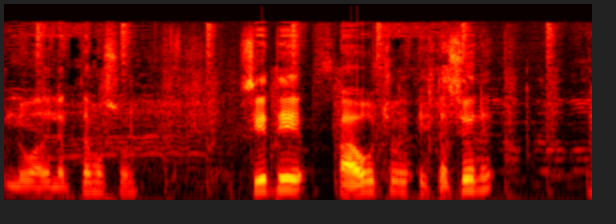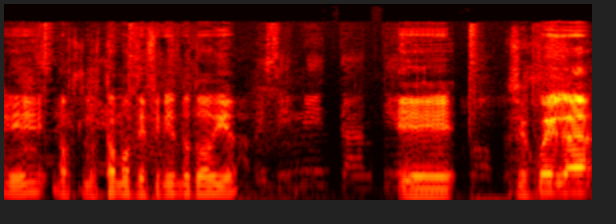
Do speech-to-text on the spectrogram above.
lo adelantamos, son 7 a 8 estaciones. Eh, nos, lo estamos definiendo todavía. Eh, se juega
